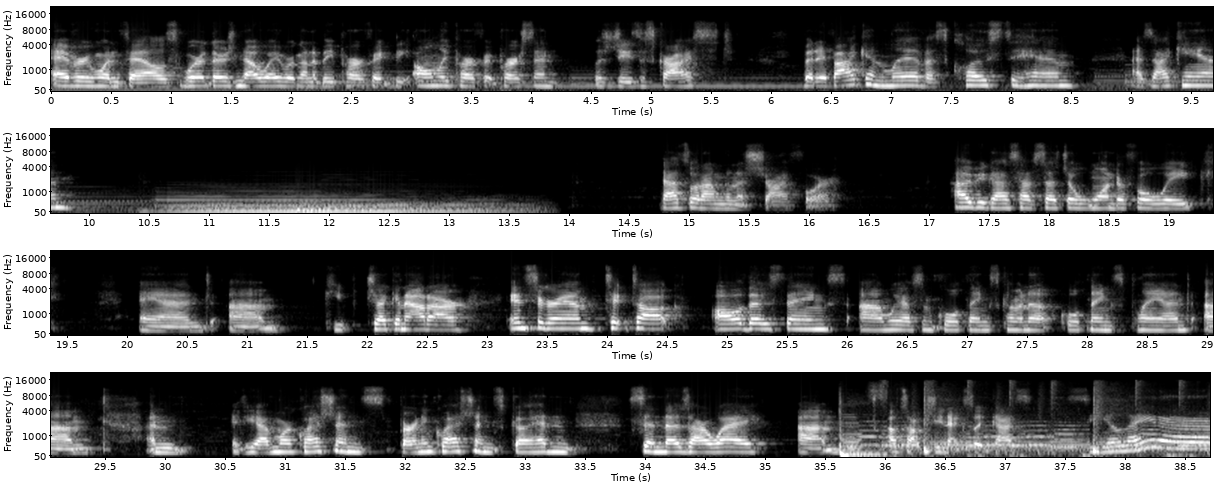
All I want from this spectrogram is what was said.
everyone fails. Where there's no way we're going to be perfect. The only perfect person was Jesus Christ. But if I can live as close to him as I can, that's what I'm going to strive for. I hope you guys have such a wonderful week and um, keep checking out our Instagram, TikTok, all of those things. Um, we have some cool things coming up, cool things planned. Um, and if you have more questions, burning questions, go ahead and send those our way. Um, I'll talk to you next week, guys. See you later.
